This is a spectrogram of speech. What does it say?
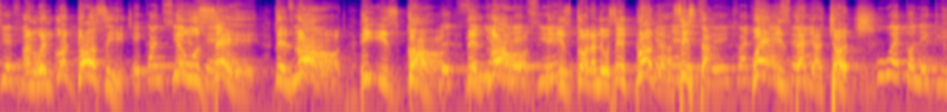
Dieu vivant. And when God does it, Et quand Dieu they will fait, say, The Lord, He is God. Le The Seigneur, Lord, il est Dieu. He is God. And they will say, Brother, L'éternel est sister, Dieu. Et tu vas dire, where frère, is sœur, that your church? Où est ton église?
